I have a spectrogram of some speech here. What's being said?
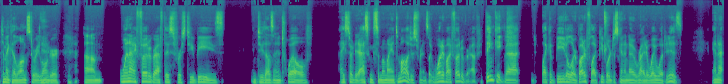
to make a long story longer, um, when I photographed those first two bees in 2012, I started asking some of my entomologist friends, like, what have I photographed? Thinking that, like a beetle or butterfly, people are just going to know right away what it is. And I,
